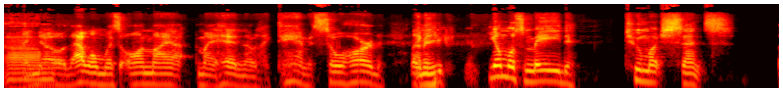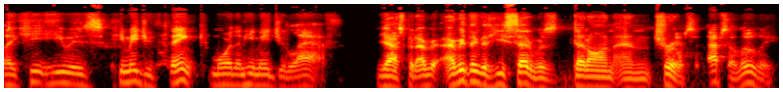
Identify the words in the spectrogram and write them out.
Um, I know that one was on my my head, and I was like, "Damn, it's so hard." Like I mean, he, he almost made too much sense. Like he he was he made you think more than he made you laugh. Yes, but every, everything that he said was dead on and true. Abs- Absolutely.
